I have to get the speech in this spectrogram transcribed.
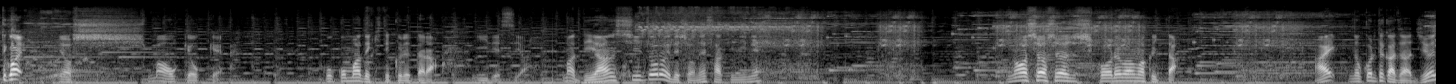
てこいよし。まあ、オッケーオッケー。ここまで来てくれたらいいですよ。まあ、ディアンシー揃いでしょうね、先にね。よしよしよし、これはうまくいった。はい、残り手数は12。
